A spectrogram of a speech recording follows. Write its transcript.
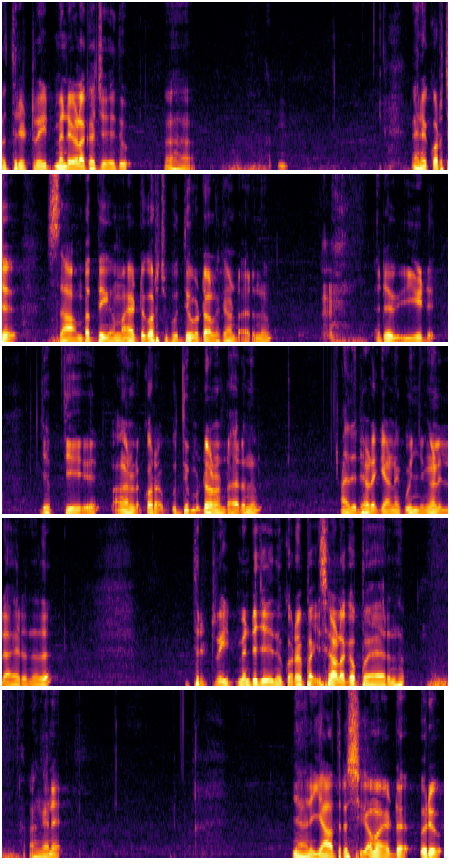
ഒത്തിരി ട്രീറ്റ്മെന്റുകളൊക്കെ ചെയ്തു. അങ്ങനെ കുറച്ച് സാമ്പത്തികമായിട്ട് കുറച്ച് ബുദ്ധിമുട്ടുകളൊക്കെ ഉണ്ടായിരുന്നു എന്റെ വീട് ജപ്തി അങ്ങനെയുള്ള കുറേ ബുദ്ധിമുട്ടുകളുണ്ടായിരുന്നു. അതിന്റെ ഇടയ്ക്കാണ് കുഞ്ഞുങ്ങളില്ലായിരുന്നത്. ഇത്തിരി ട്രീറ്റ്മെന്റ് ചെയ്ത് കുറേ പൈസകളൊക്കെ പോയായിരുന്നു. അങ്ങനെ ഞാൻ യാദൃശികമായിട്ട് ഒരു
